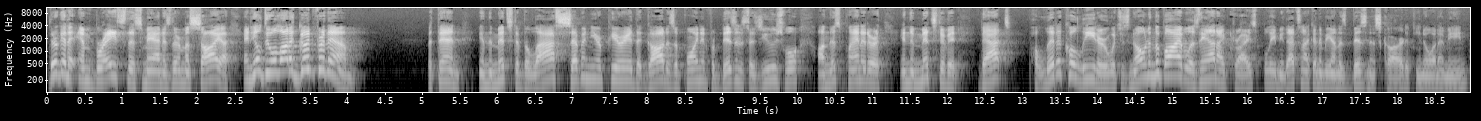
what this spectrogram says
they're going to embrace this man as their Messiah. And he'll do a lot of good for them. But then, in the midst of the last seven year period that God has appointed for business as usual on this planet Earth, in the midst of it, that political leader, which is known in the Bible as the Antichrist, believe me, that's not going to be on his business card, if you know what I mean.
